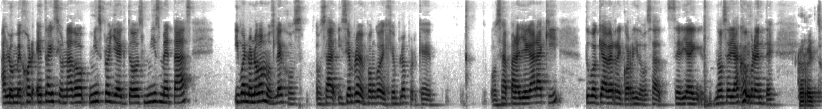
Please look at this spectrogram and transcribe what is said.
a lo mejor he traicionado mis proyectos, mis metas. Y bueno, no vamos lejos. O sea, y siempre me pongo de ejemplo porque, o sea, para llegar aquí, tuvo que haber recorrido, o sea, sería, no sería congruente. Correcto.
